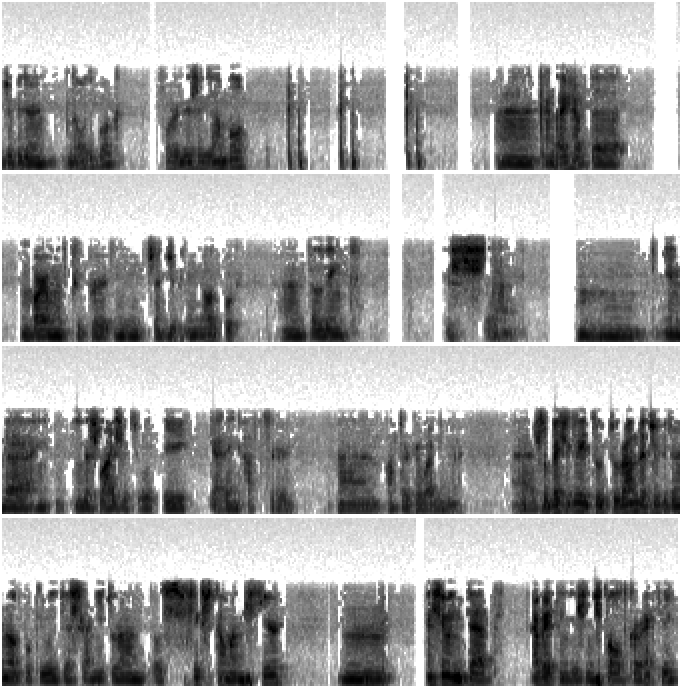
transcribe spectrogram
Jupyter Notebook for this example. Uh, and I have the environment prepared in Jupyter Notebook and the link is uh, um, in the in the slides that you will be getting after um, after the webinar. Uh, so basically, to to run the Jupyter Notebook, you will just need to run those six commands here, um, assuming that everything is installed correctly.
